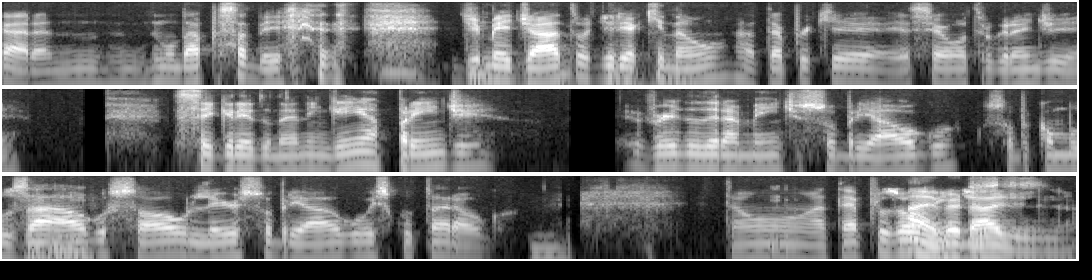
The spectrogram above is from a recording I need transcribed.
cara, não dá para saber. De imediato, eu diria que não, até porque esse é outro grande segredo, né? Ninguém aprende verdadeiramente sobre algo, sobre como usar uhum. algo, só ao ler sobre algo ou escutar algo. Uhum. Então, até para os ouvintes. Ah, é verdade. Né?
